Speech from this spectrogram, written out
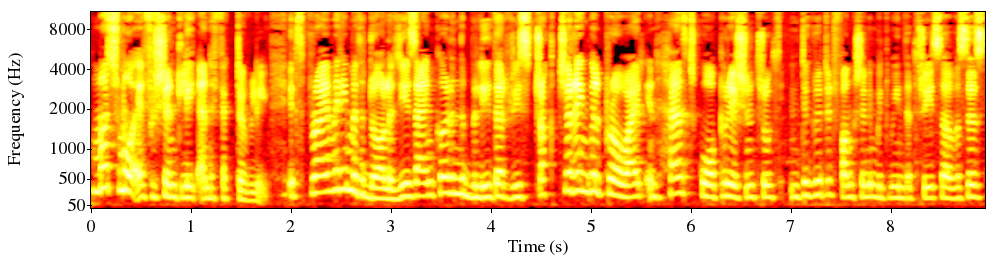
much more efficiently and effectively. Its primary methodology is anchored in the belief that restructuring will provide enhanced cooperation through integrated functioning between between the three services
